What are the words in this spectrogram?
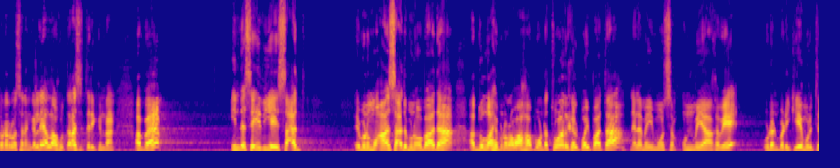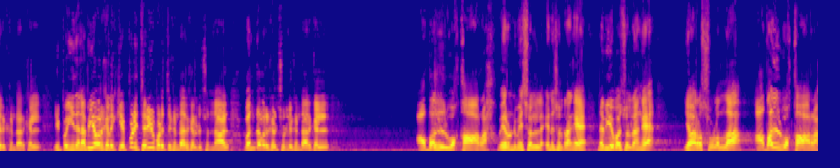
தொடர் வசனங்களிலே அல்லாஹு தலா சித்தரிக்கின்றான். அப்போ இந்த செய்தியை சாத் இப்னு முஆஸ் சாத் உபாதா அப்துல்லா இப்னு ரவாஹா போன்ற தோழர்கள் போய் பார்த்தா நிலைமை மோசம். உண்மையாகவே உடன்படிக்கையை முறித்திருக்கின்றார்கள். இப்போ இதை நபி அவர்களுக்கு எப்படி தெளிவுபடுத்துகின்றார்கள் என்று சொன்னால் வந்தவர்கள் சொல்லுகின்றார்கள் அபல் வகாரா வேற ஒன்றுமே என்ன சொல்கிறாங்க நபி அப்பா சொல்றாங்க யார் ரசூலல்லா அபல் வகாரா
